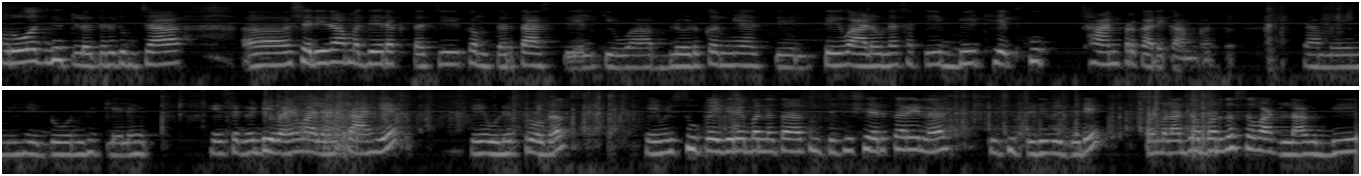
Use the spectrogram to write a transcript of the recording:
रोज घेतलं तरी तुमच्या शरीरामध्ये रक्ताची कमतरता असेल किंवा ब्लड कमी असेल ते वाढवण्यासाठी बीट हे खूप छान प्रकारे काम करतं. त्यामुळे मी हे दोन घेतलेले आहेत. हे सगळे डिवाईनवाल्यांचं आहे. हे एवढे प्रोडक्ट हे मी सूप वगैरे बनवताना तुमच्याशी शेअर करेनच ही खिचडी वगैरे. पण मला जबरदस्त वाटलं. अगदी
